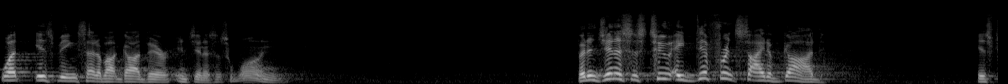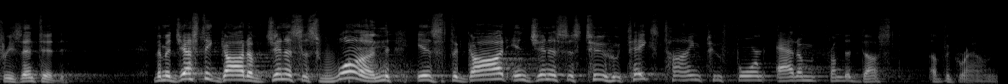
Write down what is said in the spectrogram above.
what is being said about God there in Genesis 1. But in Genesis 2, a different side of God is presented. The majestic God of Genesis 1 is the God in Genesis 2 who takes time to form Adam from the dust of the ground.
